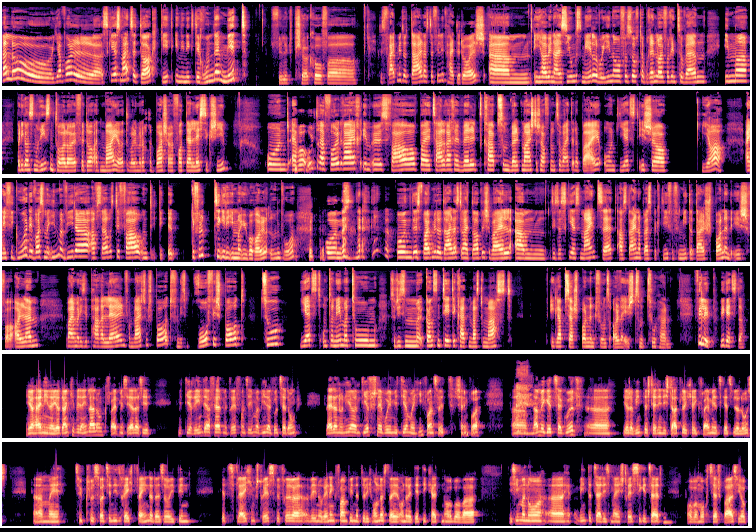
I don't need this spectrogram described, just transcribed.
Hallo, jawohl. Skiers Mindset Talk geht in die nächste Runde mit Philipp Schörkhofer. Das freut mich total, dass der Philipp heute da ist. Ähm, ich habe ihn als junges Mädel, wo ich noch versucht habe, Rennläuferin zu werden, immer bei den ganzen Riesentorläufen da admired, weil ich mir dachte, boah, schau, fährt der lässig Ski. Und er war ultra erfolgreich im ÖSV bei zahlreichen Weltcups und Weltmeisterschaften und so weiter dabei. Und jetzt ist er, ja, eine Figur, die was man immer wieder auf Servus TV und die, äh, gefühlt ziehe ich die immer überall irgendwo. und, und es freut mich total, dass du halt da bist, weil ähm, dieses Skiers Mindset aus deiner Perspektive für mich total spannend ist, vor allem, weil man diese Parallelen vom Leistungssport, von diesem Profisport zu jetzt Unternehmertum, zu diesen ganzen Tätigkeiten, was du machst, ich glaube, sehr spannend für uns alle ist zum Zuhören. Philipp, wie geht's da? Ja, hi Nina. Ja, danke für die Einladung. Freut mich sehr, dass ich mit dir reden darf. Wir treffen uns immer wieder, Gott sei Dank. Leider noch nie im Tiefschnee, wo ich mit dir mal hinfahren sollte, scheinbar. Ähm, na, mir geht's sehr gut. Äh, ja, der Winter steht in die Startlöcher. Ich freue mich, jetzt geht's wieder los. Äh, mein Zyklus hat sich nicht recht verändert. Also ich bin jetzt gleich im Stress wie früher, wie ich noch Rennen gefahren bin. Natürlich anders, weil ich andere Tätigkeiten habe, aber ist immer noch, äh, Winterzeit ist meine stressige Zeit, mhm. aber macht sehr Spaß. Ich habe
